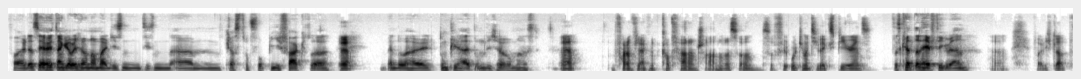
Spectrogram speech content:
Voll. Das erhöht dann, glaube ich, auch nochmal diesen, diesen ähm, Klaustrophobie-Faktor, ja. wenn du halt Dunkelheit um dich herum hast. Ja vor allem vielleicht mit Kopfhörern schauen oder so, so für ultimative Experience. Das könnte dann heftig werden. Ja, weil ich glaube,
